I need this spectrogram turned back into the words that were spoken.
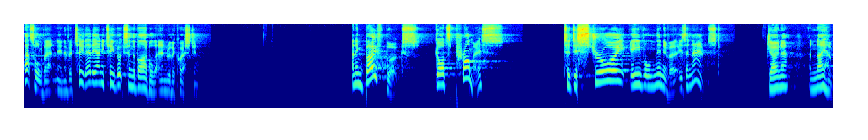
That's all about Nineveh, too. They're the only two books in the Bible that end with a question. And in both books, God's promise to destroy evil Nineveh is announced. Jonah and Nahum.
